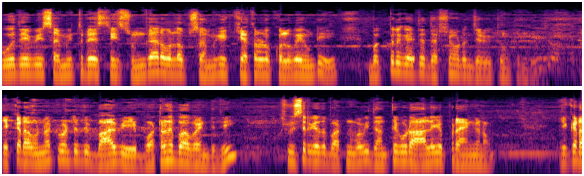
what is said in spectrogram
భూదేవి సమితుడే శ్రీ శృంగార వల్లభ స్వామికి క్షేత్రంలో కొలువై ఉండి భక్తులకు అయితే దర్శనం ఇవ్వడం జరుగుతూ ఉంటుంది. ఇక్కడ ఉన్నటువంటిది బావి బొటన బావి అండి ఇది చూశారు కదా బొటన బావి? ఇదంతా కూడా ఆలయ ప్రాంగణం. ఇక్కడ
